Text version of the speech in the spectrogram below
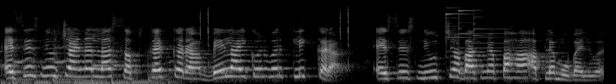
एस एस न्यूज चॅनलला सबस्क्राईब करा बेल आयकॉनवर क्लिक करा. एस एस न्यूजच्या बातम्या पहा आपल्या मोबाईलवर.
